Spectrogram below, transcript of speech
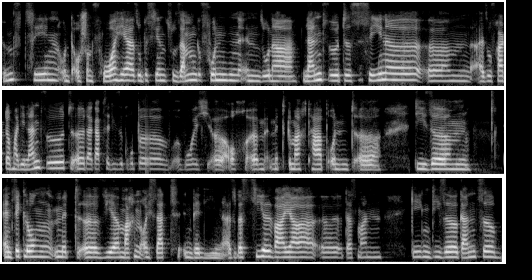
15 und auch schon vorher so ein bisschen zusammengefunden in so einer Landwirteszene. Ähm, also frag doch mal die Landwirt. Äh, da gab es ja diese Gruppe, wo ich äh, auch äh, mitgemacht habe und äh, diese ähm, Entwicklung mit äh, Wir machen euch satt in Berlin. Also das Ziel war ja, dass man gegen diese ganze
